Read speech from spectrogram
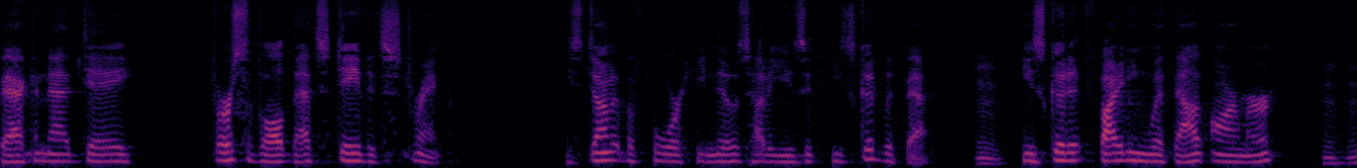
back in that day. First of all, that's David's strength. He's done it before. He knows how to use it. He's good with that. Mm. He's good at fighting without armor, mm-hmm.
